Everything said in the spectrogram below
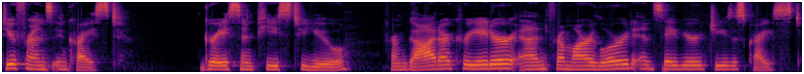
Dear friends in Christ, grace and peace to you from God our Creator and from our Lord and Savior Jesus Christ,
